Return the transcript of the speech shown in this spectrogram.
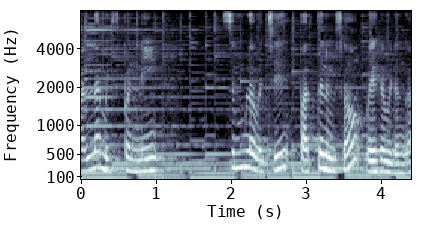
நல்லா மிக்ஸ் பண்ணி சிம்மில் வச்சு பத்து நிமிஷம் வேக விடுங்க.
